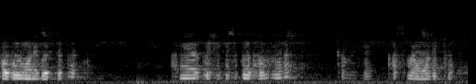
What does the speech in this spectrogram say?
সফল মনে করতে পারব। আমি আর বেশি কিছু কথা বলব না। সবাইকে আসসালামু আলাইকুম।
